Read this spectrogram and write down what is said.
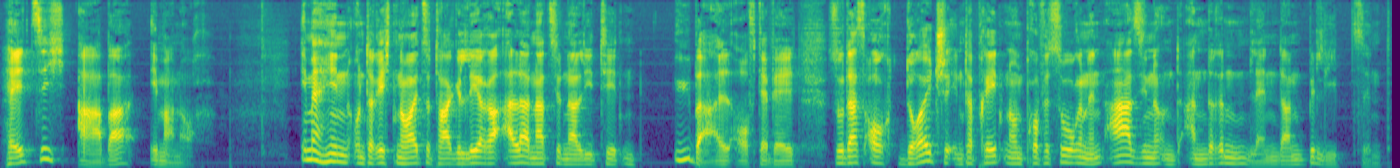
hält sich aber immer noch. Immerhin unterrichten heutzutage Lehrer aller Nationalitäten überall auf der Welt, so dass auch deutsche Interpreten und Professoren in Asien und anderen Ländern beliebt sind.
